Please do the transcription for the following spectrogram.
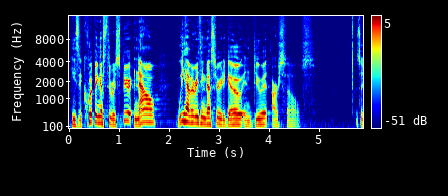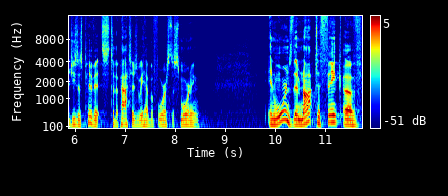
he's equipping us through his spirit. And now we have everything necessary to go and do it ourselves. So Jesus pivots to the passage we have before us this morning and warns them not to think of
